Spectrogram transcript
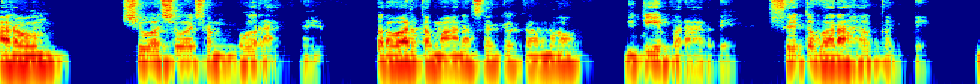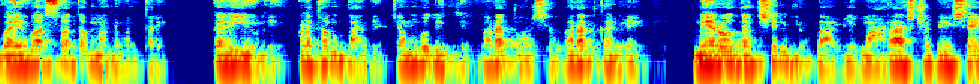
हरोम शिव शिव शंभो राज्ञ। प्रवर्तमान क्रम द्वितीय परार्धे। श्वेत वराह कल्पे। वैवस्वत मनवंतरे। कलियुगे। प्रथम पादे। जम्बुद्वीपे भरतवर्ष। भरतखंडे। मेरो दक्षिण विभागे महाराष्ट्र देशे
